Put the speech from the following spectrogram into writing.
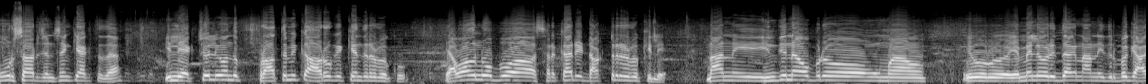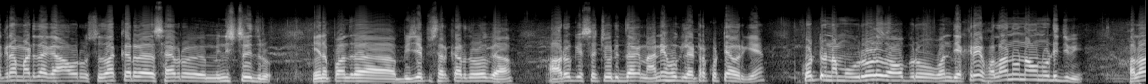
ಮೂರು ಸಾವಿರ ಜನಸಂಖ್ಯೆ ಆಗ್ತದೆ. ಇಲ್ಲಿ ಆ್ಯಕ್ಚುಲಿ ಒಂದು ಪ್ರಾಥಮಿಕ ಆರೋಗ್ಯ ಕೇಂದ್ರ ಇರಬೇಕು. ಯಾವಾಗಲೂ ಒಬ್ಬ ಸರ್ಕಾರಿ ಡಾಕ್ಟರ್ ಇರಬೇಕು ಇಲ್ಲಿ. ನಾನು ಈ ಹಿಂದಿನ ಒಬ್ಬರು ಇವರು ಎಂ ಎಲ್ ಎವರು ಇದ್ದಾಗ ನಾನು ಇದ್ರ ಬಗ್ಗೆ ಆಗ್ರಹ ಮಾಡಿದಾಗ ಅವರು ಸುಧಾಕರ್ ಸಾಹೇಬರು ಮಿನಿಸ್ಟ್ರ್ ಇದ್ದರು ಏನಪ್ಪ ಅಂದ್ರೆ ಬಿ ಜೆ ಪಿ ಸರ್ಕಾರದೊಳಗೆ ಆರೋಗ್ಯ ಸಚಿವರು ಇದ್ದಾಗ ನಾನೇ ಹೋಗಿ ಲೆಟರ್ ಕೊಟ್ಟೆ ಅವ್ರಿಗೆ. ಕೊಟ್ಟು ನಮ್ಮ ಊರೊಳಗೆ ಒಬ್ಬರು ಒಂದು ಎಕರೆ ಹೊಲನೂ ನಾವು ನೋಡಿದ್ವಿ. ಹೊಲ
